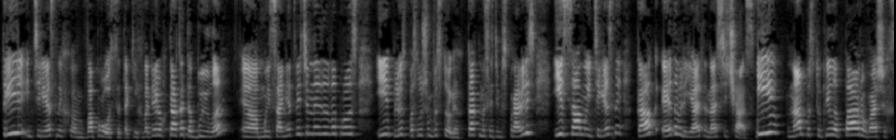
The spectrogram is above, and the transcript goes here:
три интересных э, вопроса таких. Во-первых, как это было, э, мы сами ответим на этот вопрос, и плюс послушаем в историях, как мы с этим справились, и самый интересный, как это влияет на нас сейчас. И нам поступило пару ваших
